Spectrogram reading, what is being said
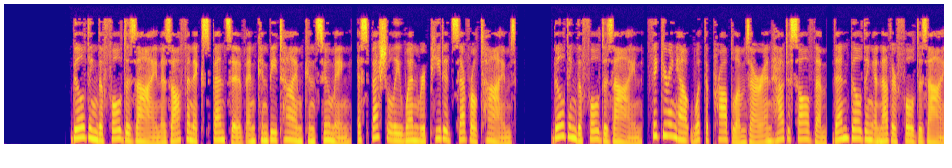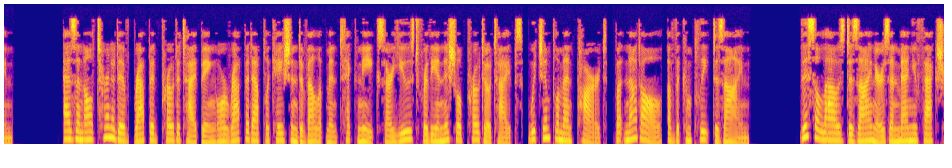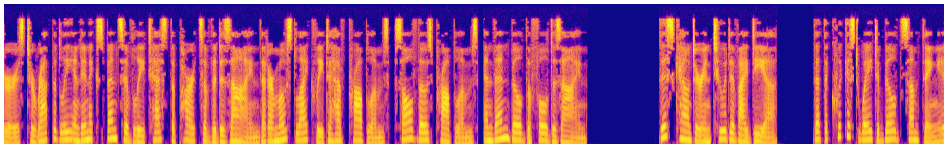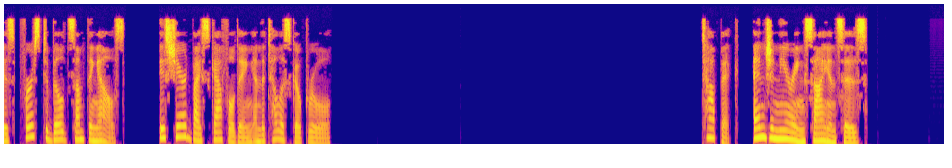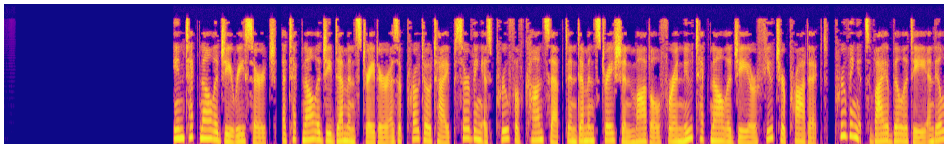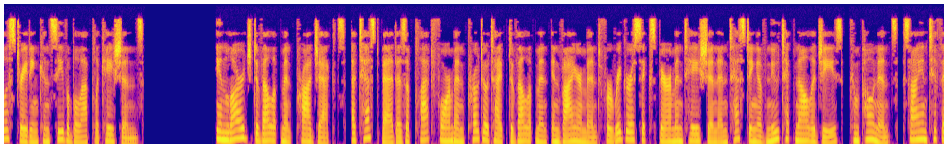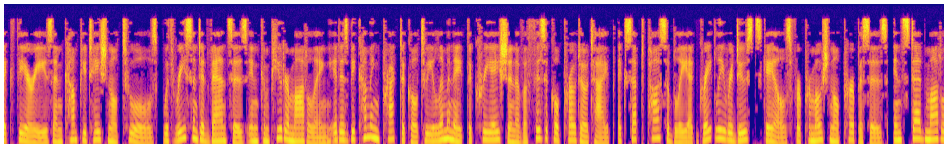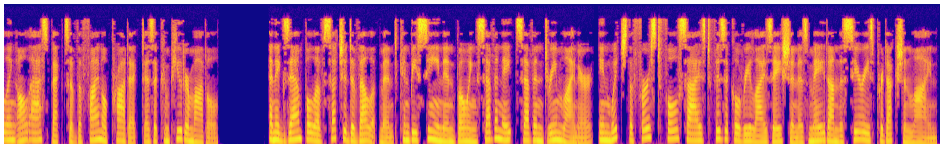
Building the full design is often expensive and can be time-consuming, especially when repeated several times. Building the full design, figuring out what the problems are and how to solve them, then building another full design. As an alternative, rapid prototyping or rapid application development techniques are used for the initial prototypes, which implement part, but not all, of the complete design. This allows designers and manufacturers to rapidly and inexpensively test the parts of the design that are most likely to have problems, solve those problems, and then build the full design. This counter-intuitive idea, that the quickest way to build something is, first to build something else, is shared by scaffolding and the telescope rule. Topic: Engineering sciences. In technology research, a technology demonstrator is a prototype serving as proof of concept and demonstration model for a new technology or future product, proving its viability and illustrating conceivable applications. In large development projects, a testbed is a platform and prototype development environment for rigorous experimentation and testing of new technologies, components, scientific theories and computational tools. With recent advances in computer modeling, it is becoming practical to eliminate the creation of a physical prototype except possibly at greatly reduced scales for promotional purposes, instead modeling all aspects of the final product as a computer model. An example of such a development can be seen in Boeing 787 Dreamliner, in which the first full-sized physical realization is made on the series production line.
